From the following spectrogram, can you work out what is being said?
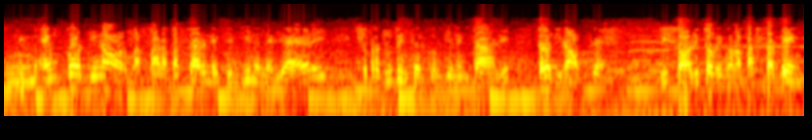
mh, è un po' di norma far abbassare le tendine negli aerei, soprattutto intercontinentali, però di notte. Di solito vengono abbassati, ven-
